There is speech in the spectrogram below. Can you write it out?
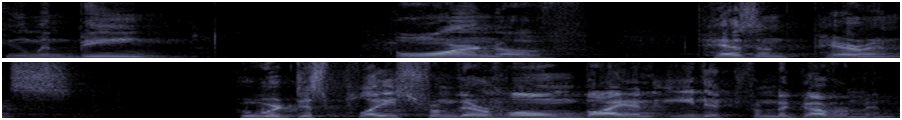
human being, born of peasant parents who were displaced from their home by an edict from the government.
